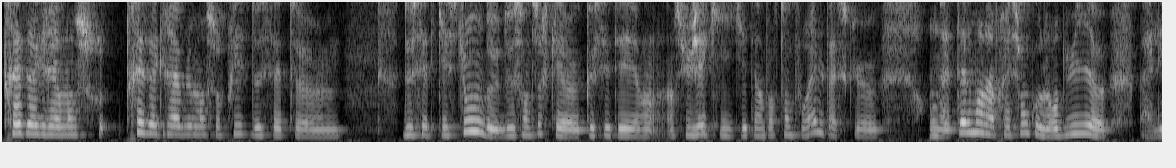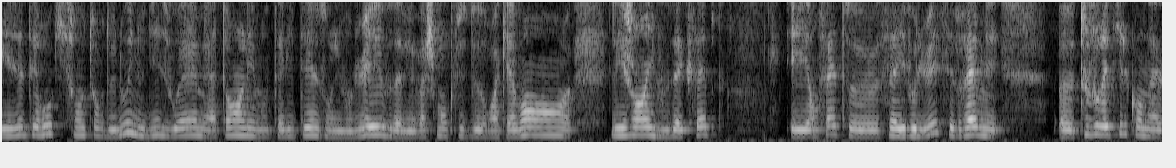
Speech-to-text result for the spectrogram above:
très, agréablement, très surprise de cette de cette question, de, sentir que, c'était un, sujet qui, était important pour elle, parce que on a tellement l'impression qu'aujourd'hui, euh, bah, les hétéros qui sont autour de nous, ils nous disent ouais, mais attends, les mentalités, elles ont évolué, vous avez vachement plus de droits qu'avant, euh, les gens, ils vous acceptent. Et en fait, euh, ça a évolué, c'est vrai, mais toujours est-il qu'on n'a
